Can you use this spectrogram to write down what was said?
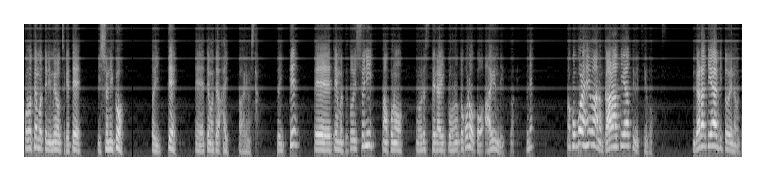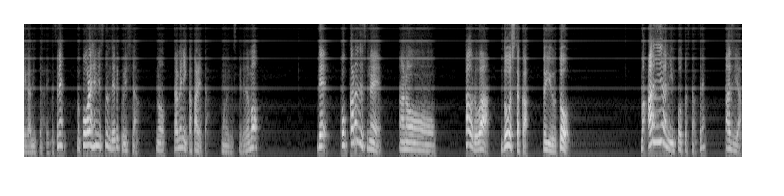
このテモテに目をつけて一緒に行こうと言って、えー、テモテは、はい、わかりました。と言って、えー、テモテと一緒に、まあ、このルステラ以降のところをこう歩んでいくわけですね。まあ、ここら辺はあのガラティアという地方です。ガラティア人への手紙ってありますね。まあ、ここら辺に住んでいるクリスチャンのために書かれたものですけれども。で、ここからですね、あのー、パウルはどうしたかというと、まあ、アジアに行こうとしたんですね。アジア。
